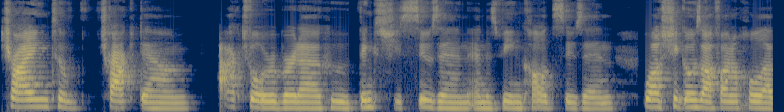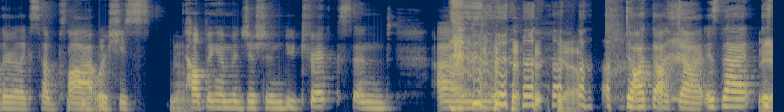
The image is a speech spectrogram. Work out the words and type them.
trying to track down actual Roberta who thinks she's Susan and is being called Susan while she goes off on a whole other like subplot where she's yeah. helping a magician do tricks and um, yeah. Dot dot dot. Is that is yeah,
